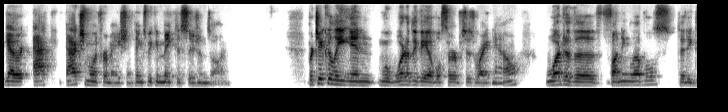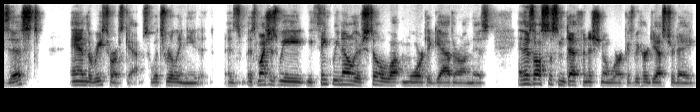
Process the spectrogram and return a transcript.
gather ac actionable information, things we can make decisions on. Particularly in well, what are the available services right now? What are the funding levels that exist? and the resource gaps, what's really needed. As, as much as we, we think we know, there's still a lot more to gather on this. And there's also some definitional work, as we heard yesterday,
